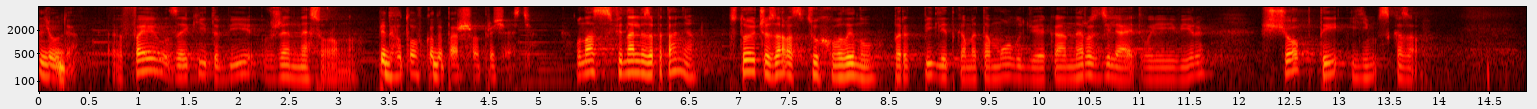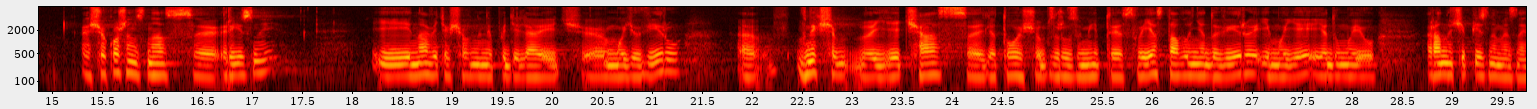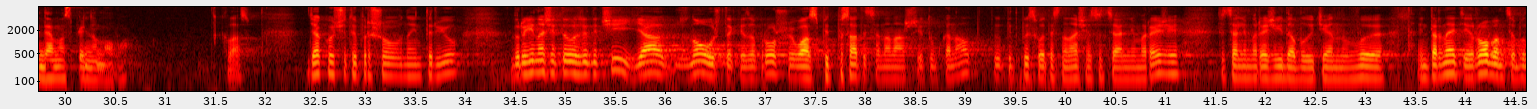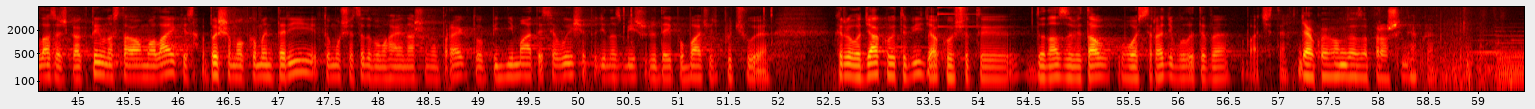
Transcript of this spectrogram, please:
Люди. е, фейл, за який тобі вже не соромно. Підготовка до першого причастя. У нас фінальне запитання. Стоячи зараз в цю хвилину перед підлітками та молоддю, яка не розділяє твоєї віри, що б ти їм сказав? Е, Що кожен з нас е, різний, і навіть якщо вони не поділяють мою віру, в них ще є час е, для того, щоб зрозуміти своє ставлення до віри і моє. І я думаю, рано чи пізно ми знайдемо спільну мову. Клас. Дякую, що ти прийшов на інтерв'ю. Дорогі наші телеглядачі, я знову ж таки запрошую вас підписатися на наш YouTube канал, підписуватись на наші соціальні мережі, соціальні мережі WTN в інтернеті. Робимо це, будь ласка, активно ставимо лайки, пишемо коментарі, тому що це допомагає нашому проекту підніматися вище, тоді нас більше людей побачить, почує. Кирило, дякую тобі, дякую, що ти до нас завітав в гості. Раді були тебе бачити. Дякую вам за запрошення. Дякую.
